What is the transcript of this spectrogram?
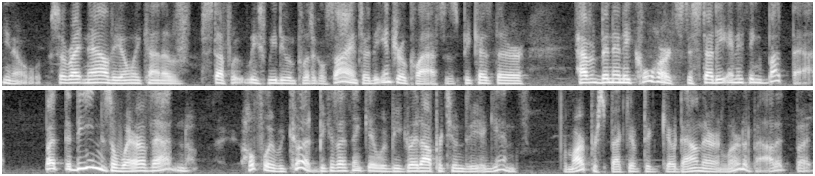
you know, so right now the only kind of stuff at least we do in political science are the intro classes because there haven't been any cohorts to study anything but that. But the dean is aware of that, and hopefully we could because I think it would be a great opportunity again from our perspective to go down there and learn about it, but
